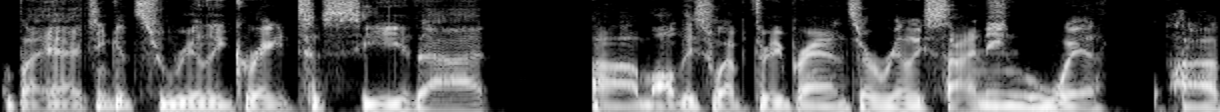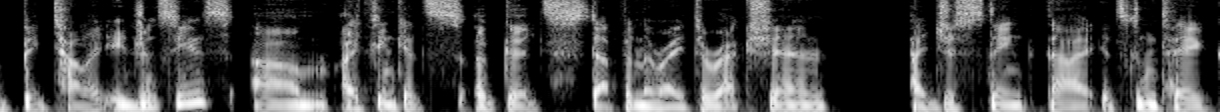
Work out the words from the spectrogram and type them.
But I think it's really great to see that um, all these Web3 brands are really signing with uh, big talent agencies. Um, I think it's a good step in the right direction. I just think that it's going to take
